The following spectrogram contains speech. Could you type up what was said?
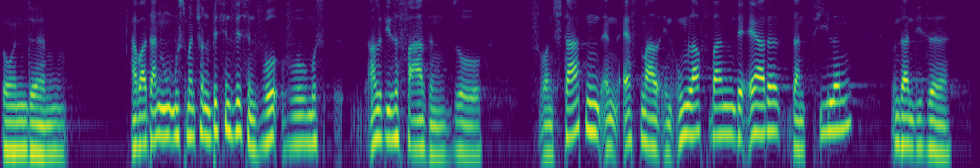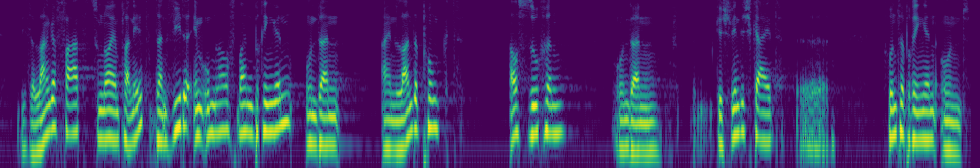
Und ähm, aber dann muss man schon ein bisschen wissen, wo, wo muss alle diese Phasen so von starten, erstmal in Umlaufbahn der Erde, dann zielen und dann diese diese lange Fahrt zum neuen Planet, dann wieder im Umlaufbahn bringen und dann einen Landepunkt aussuchen und dann Geschwindigkeit äh, runterbringen und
